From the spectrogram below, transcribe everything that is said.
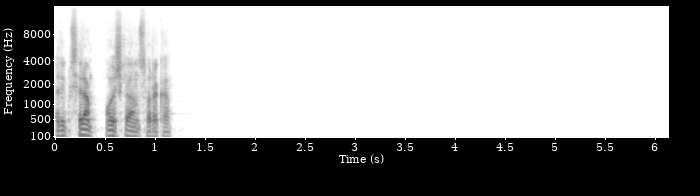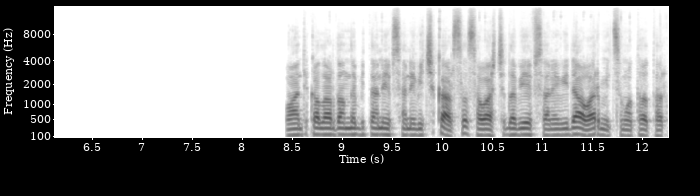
Aleykümselam. Hoş geldin Soraka. Bu antikalardan da bir tane efsanevi çıkarsa savaşçıda bir efsanevi daha var. Mitsumat'a atar.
